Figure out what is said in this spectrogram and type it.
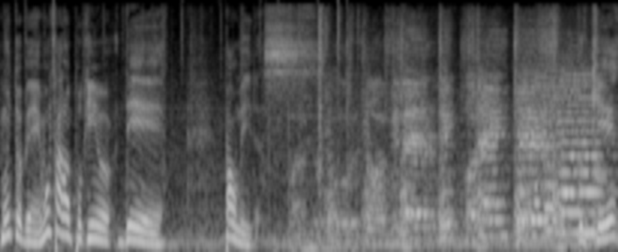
Muito bem, vamos falar um pouquinho de Palmeiras. Porque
